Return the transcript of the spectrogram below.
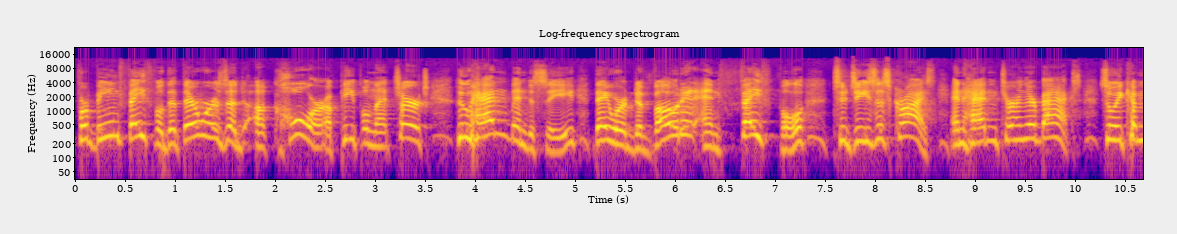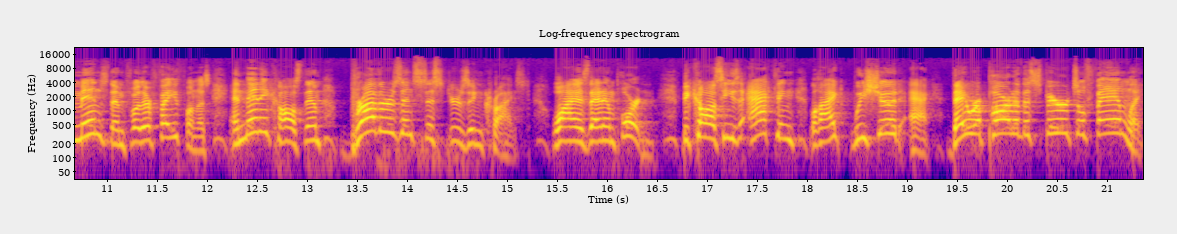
for being faithful, that there was a, a, core of people in that church who hadn't been deceived. They were devoted and faithful to Jesus Christ and hadn't turned their backs. So he commends them for their faithfulness. And then he calls them brothers and sisters in Christ. Why is that important? Because he's acting like we should act. They were part of the spiritual family.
